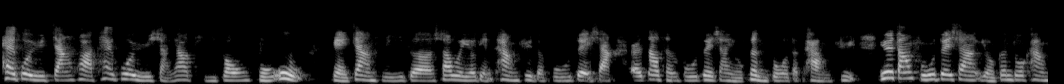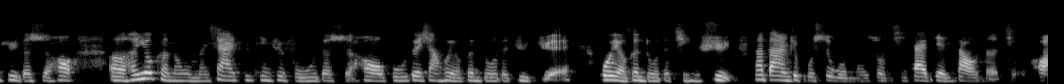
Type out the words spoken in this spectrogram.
太过于僵化、太过于想要提供服务。给这样子一个稍微有点抗拒的服务对象，而造成服务对象有更多的抗拒。因为当服务对象有更多抗拒的时候，呃，很有可能我们下一次进去服务的时候，服务对象会有更多的拒绝，会有更多的情绪。那当然就不是我们所期待见到的情况。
